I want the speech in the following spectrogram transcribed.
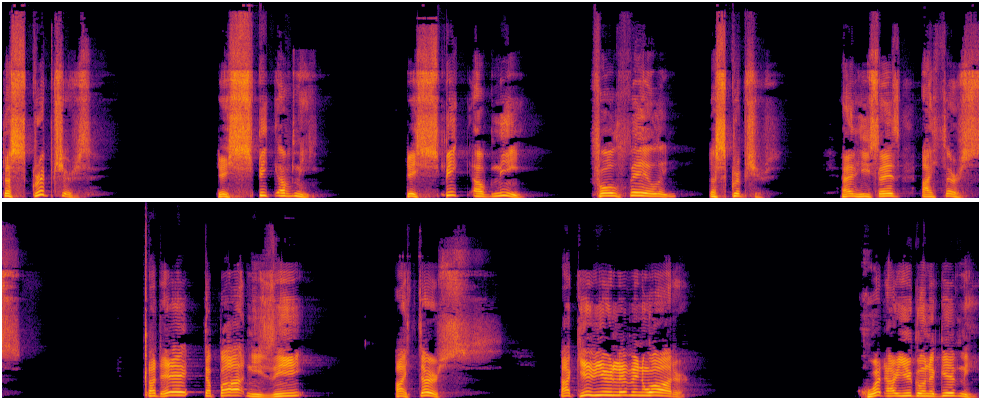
the scriptures, they speak of me. They speak of me fulfilling the scriptures. And he says, I thirst. Kade tapat nizi. I thirst. I give you living water. What are you going to give me?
